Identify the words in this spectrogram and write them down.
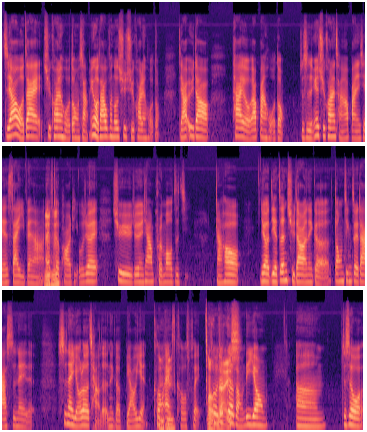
只要我在区块链活动上，因为我大部分都去区块链活动，只要遇到他有要办活动，就是因为区块链常要办一些 side event 啊、嗯 after party，我就会去，就有点像 promote 自己，然后也也争取到了那个东京最大室内的室内游乐场的那个表演 Clone X cosplay，、哦所以我就各种利用，嗯。就是我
